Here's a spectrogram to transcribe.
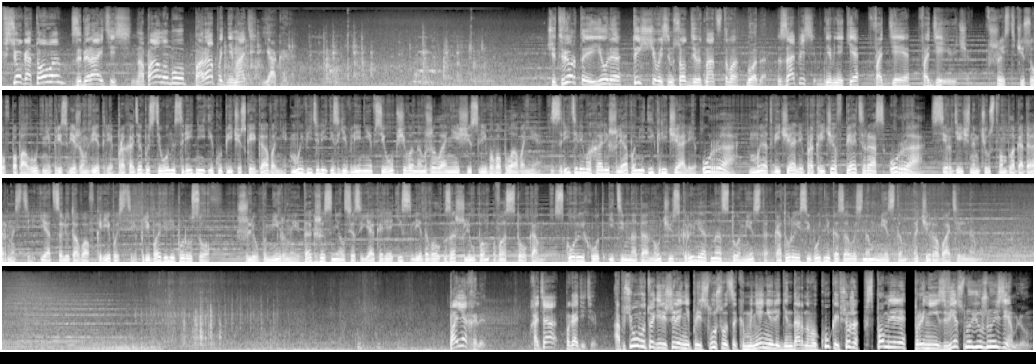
Все готово, забирайтесь на палубу, пора поднимать якорь. 4 июля 1819 года. Запись в дневнике Фаддея Фадеевича. В 6 часов пополудни при свежем ветре, проходя бастионы Средней и Купеческой гавани, мы видели изъявление всеобщего нам желания счастливого плавания. Зрители махали шляпами и кричали «Ура!». Мы отвечали, прокричав пять раз «Ура!» с сердечным чувством благодарности и, отсалютовав крепости, прибавили парусов. Шлюп «Мирный» также снялся с якоря и следовал за шлюпом «Востоком». Скорый ход и темнота ночи скрыли от нас то место, которое сегодня казалось нам местом очаровательным. Поехали! Хотя, погодите, а почему в итоге решили не прислушиваться к мнению легендарного Кука и все же вспомнили про неизвестную Южную Землю?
